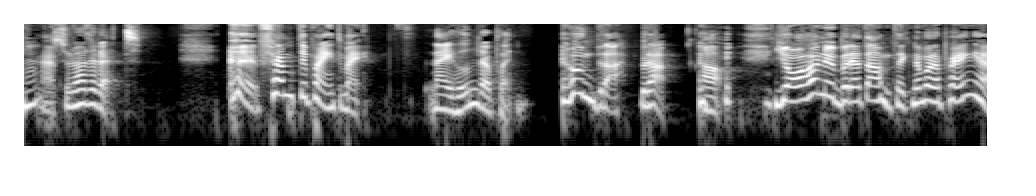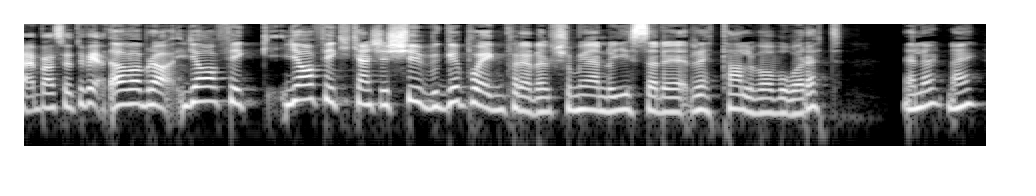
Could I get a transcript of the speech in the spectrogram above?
Mm, så du hade rätt. 50 poäng till mig. Nej, 100 poäng. 100, bra. Ja. Jag har nu börjat anteckna våra poäng här, bara så att du vet. Ja, vad bra. Jag fick, jag fick kanske 20 poäng på den eftersom jag ändå gissade rätt halva av året. Eller? Nej?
